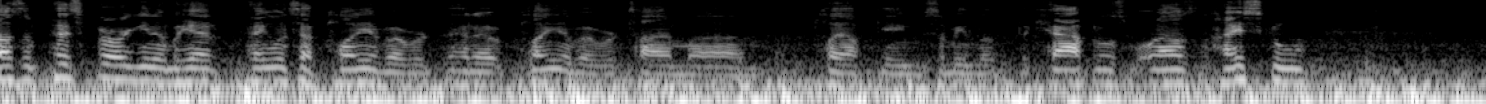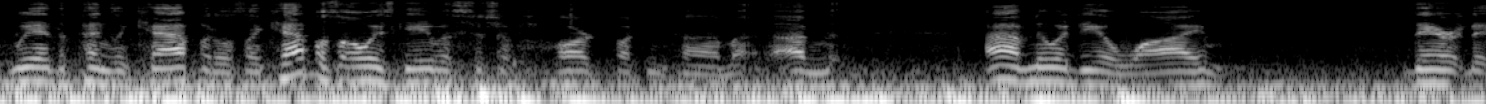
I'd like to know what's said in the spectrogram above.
I was in Pittsburgh, you know, we had Penguins had plenty of over had a, plenty of overtime um, playoff games. I mean, the, the Capitals. When I was in high school, we had the Pens and Capitals. Like Capitals always gave us such a hard fucking time. I, I've, I have no idea why. They're, they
